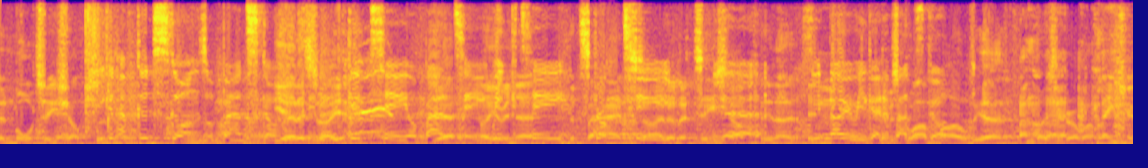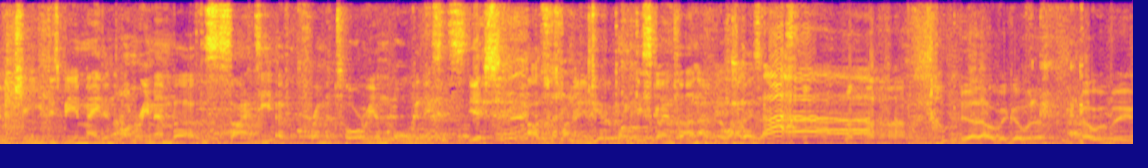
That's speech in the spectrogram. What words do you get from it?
and more tea shops. You can have good scones or bad scones. Yeah, that's you know, right, yeah. Good tea or bad Yeah. tea. Oh, you're weak in the- tea, the strong bad tea. side of the tea shop, yeah. you know. You know you're getting It a was bad quite scone. a mild, yeah. place to Another accolade you've achieved is being made an honorary member of the Society of Crematorium Organists. Yes. I was just wondering if you ever played Disco Inferno at one of those. Ah, yeah, that would be good, wouldn't it? That would be.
